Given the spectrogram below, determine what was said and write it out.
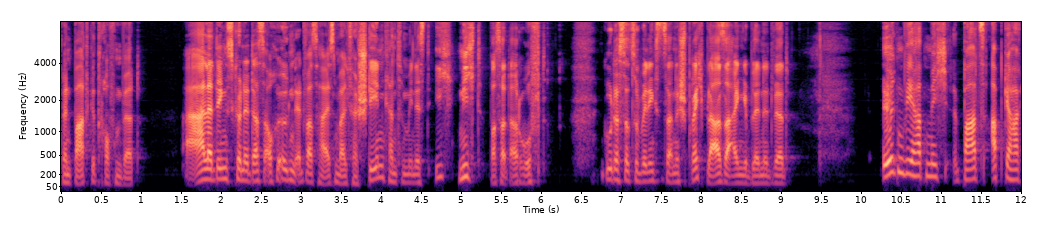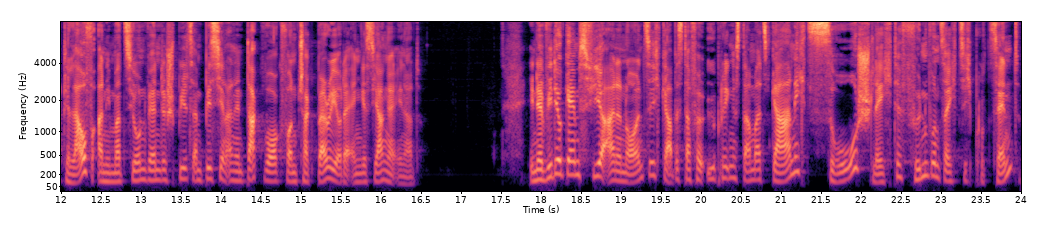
wenn Bart getroffen wird. Allerdings könnte das auch irgendetwas heißen, weil verstehen kann zumindest ich nicht, was er da ruft. Gut, dass dazu wenigstens eine Sprechblase eingeblendet wird. Irgendwie hat mich Barts abgehackte Laufanimation während des Spiels ein bisschen an den Duckwalk von Chuck Berry oder Angus Young erinnert. In der Videogames 491 gab es dafür übrigens damals gar nicht so schlechte 65%,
